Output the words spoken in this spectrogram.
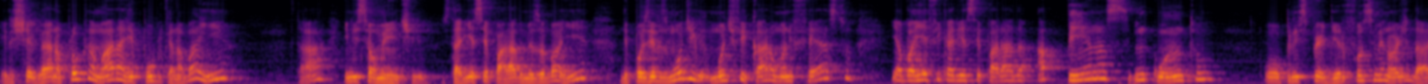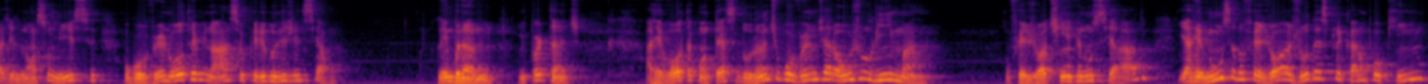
eles chegaram a proclamar a República na Bahia, Tá? Inicialmente estaria separado mesmo a Bahia, depois eles modificaram o manifesto e a Bahia ficaria separada apenas enquanto o príncipe herdeiro fosse menor de idade, ele não assumisse o governo ou terminasse o período regencial. Lembrando, hein? importante, a revolta acontece durante o governo de Araújo Lima. O Feijó tinha renunciado e a renúncia do Feijó ajuda a explicar um pouquinho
